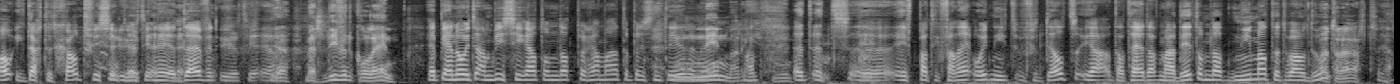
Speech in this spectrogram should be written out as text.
Oh, ik dacht het goudvissenuurtje. Nee, het duivenuurtje. Ja. Ja. met lieve Colijn. Heb jij nooit de ambitie gehad om dat programma te presenteren? Nee, nee. het, het eh, heeft Patrick van Heij ooit niet verteld ja, dat hij dat maar deed omdat niemand het wou doen. Uiteraard. Ja.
